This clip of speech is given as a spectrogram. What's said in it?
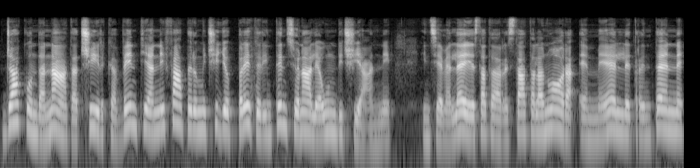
già condannata circa 20 anni fa per omicidio preterintenzionale a 11 anni. Insieme a lei è stata arrestata la nuora ML trentenne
